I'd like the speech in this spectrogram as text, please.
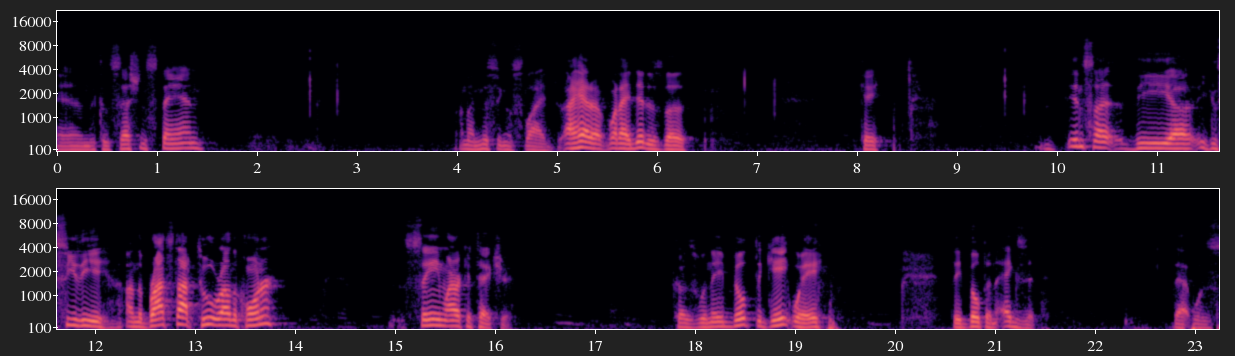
And the concession stand. Am I missing a slide? I had a, what I did is the, okay. Inside the, uh, you can see the, on the Brat Stop 2 around the corner, same architecture. Because when they built the gateway, they built an exit that was,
